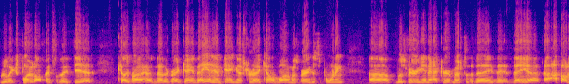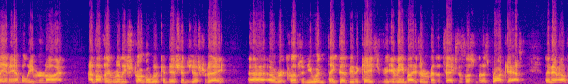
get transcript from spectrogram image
really explode offensively. They did. Kelly Bryant had another great game. The A&M game yesterday, Kellen Mond was very disappointing. Uh, was very inaccurate most of the day. They, they uh, I, I thought A&M, believe it or not, I thought they really struggled with conditions yesterday uh, over at Clemson. You wouldn't think that'd be the case if, if anybody's ever been to Texas, listen to this broadcast. They know how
